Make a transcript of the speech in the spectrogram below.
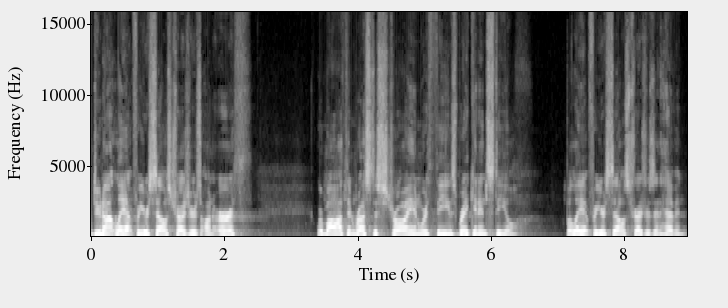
Do not lay up for yourselves treasures on earth where moth and rust destroy and where thieves break in and steal, but lay up for yourselves treasures in heaven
